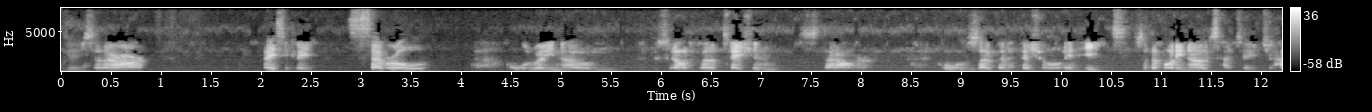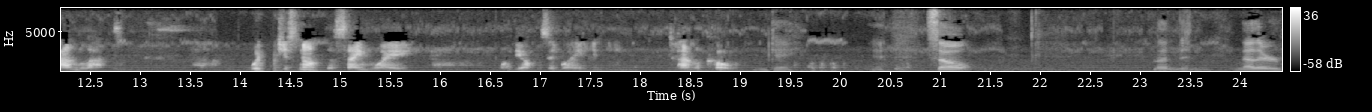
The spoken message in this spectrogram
Okay. So there are basically several uh, already known physiological adaptations that are also beneficial in heat. So the body knows how to, to handle that, uh, which is not the same way uh, or the opposite way in, in, to handle cold. Okay. Yeah. So the- the- another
